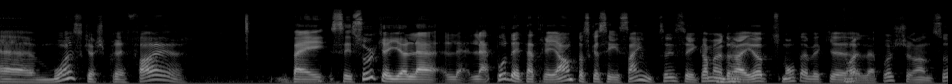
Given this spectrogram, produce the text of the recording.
Euh, moi, ce que je préfère, ben, c'est sûr qu'il y a la, la, la poudre est attrayante parce que c'est simple, c'est comme un Mhm. dry-up, tu montes avec euh, Ouais. l'approche, tu rentres ça.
